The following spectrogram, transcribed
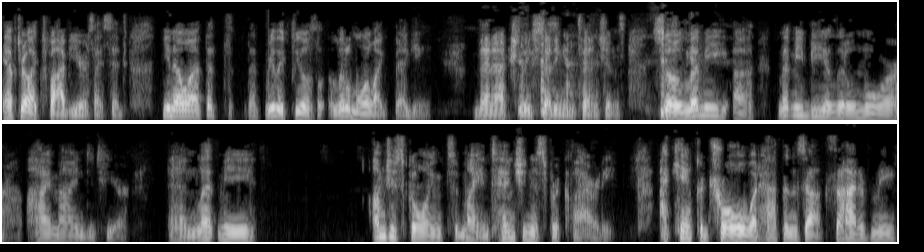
After like five years, I said, you know what, that that really feels a little more like begging than actually setting intentions. So let me uh, let me be a little more high-minded here, and let me. I'm just going to. My intention is for clarity. I can't control what happens outside of me,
